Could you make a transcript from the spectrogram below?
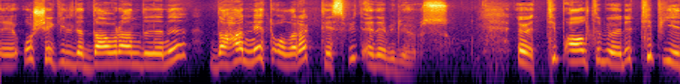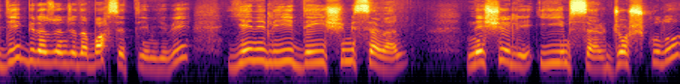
e, o şekilde davrandığını daha net olarak tespit edebiliyoruz. Evet tip 6 böyle. Tip 7 biraz önce de bahsettiğim gibi yeniliği, değişimi seven, neşeli, iyimser, coşkulu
